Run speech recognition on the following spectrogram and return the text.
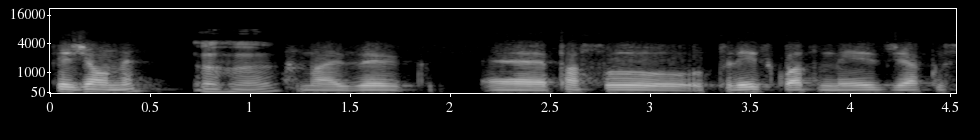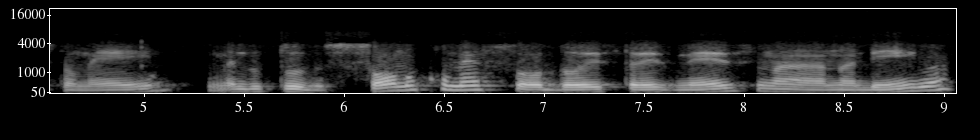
feijão, né? Uhum. Mas é, é, passou três, quatro meses, já acostumei, comendo tudo. Só não começou dois, três meses na, na língua,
